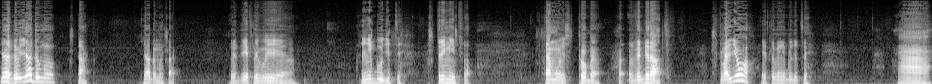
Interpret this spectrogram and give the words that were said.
Я, я думаю так. Я думаю так. То есть, если вы не будете стремиться к тому, чтобы забирать свое, если вы не будете а,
